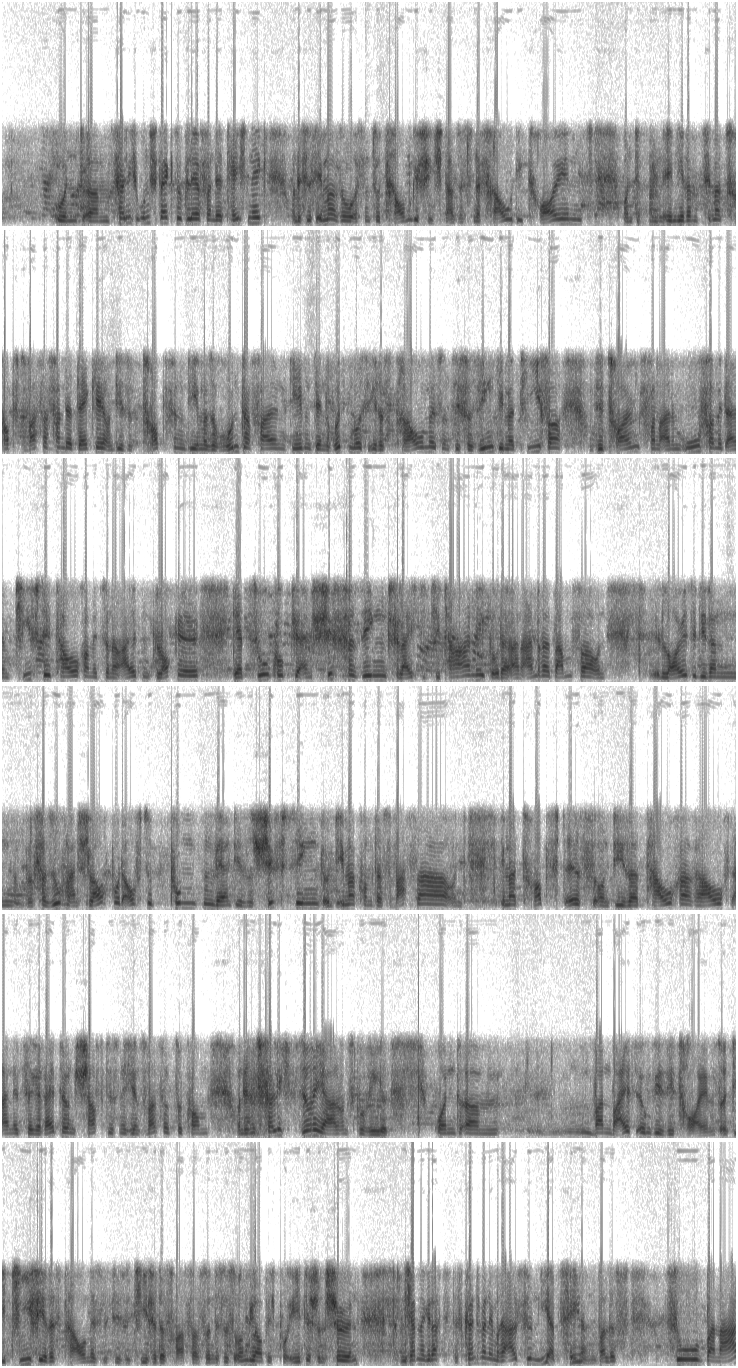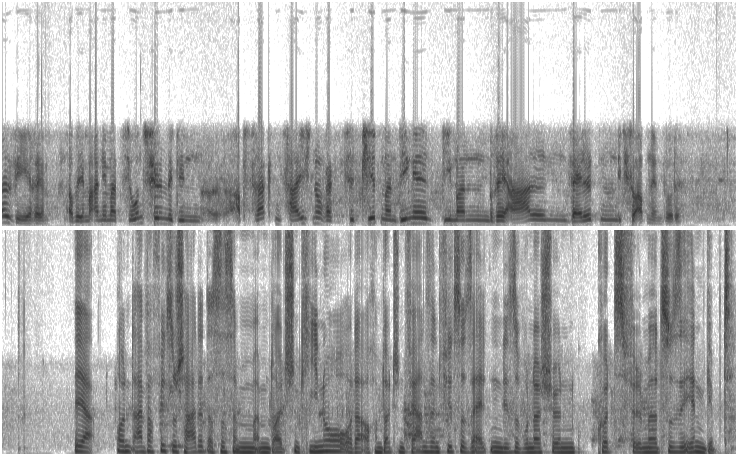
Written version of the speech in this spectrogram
und ähm, völlig unspektakulär von der Technik. Und es ist immer so, es sind so Traumgeschichten. Also es ist eine Frau, die träumt und in ihrem Zimmer tropft Wasser von der Decke und diese Tropfen, die immer so runterfallen, geben den Rhythmus ihres Traumes und sie versinkt immer tiefer. Und sie träumt von einem Ufer mit einem Tiefseetaucher, mit so einer alten Glocke, der zuguckt, wie ein Schiff versinkt, vielleicht die Titanic oder ein anderer Dampfer. Und Leute, die dann versuchen, ein Schlauchboot aufzupumpen, während dieses Schiff sinkt und immer kommt das Wasser und immer tropft es und dieser Taucher raucht eine Zigarette und schafft es nicht ins Wasser zu kommen. Und es ist völlig surreal und skurril. Und ähm, man weiß irgendwie, sie träumt. Und die Tiefe ihres Traumes ist diese Tiefe des Wassers. Und es ist unglaublich poetisch und schön. Und ich habe mir gedacht, das könnte man im Realfilm nie erzählen, weil es zu banal wäre. Aber im Animationsfilm mit den äh, abstrakten Zeichnungen akzeptiert man Dinge, die man realen Welten nicht so abnehmen würde. Ja, und einfach viel zu schade, dass es im, im, deutschen Kino oder auch im deutschen Fernsehen viel zu selten diese wunderschönen Kurzfilme zu sehen gibt.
